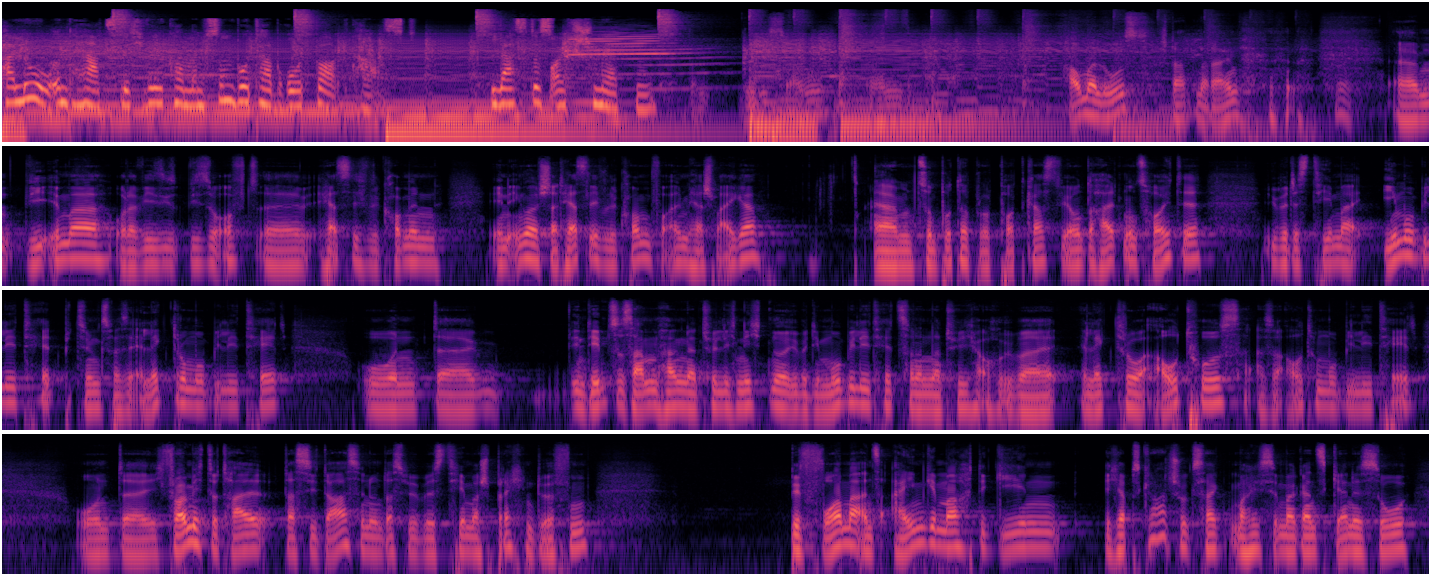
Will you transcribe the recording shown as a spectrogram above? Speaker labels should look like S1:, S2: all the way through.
S1: Hallo und herzlich willkommen zum Butterbrot Podcast. Lasst es euch schmecken.
S2: Dann würde ich sagen, ähm, hau mal los, starten wir rein. ähm, wie immer oder wie, wie so oft, äh, herzlich willkommen in Ingolstadt. Herzlich willkommen, vor allem Herr Schweiger, ähm, zum Butterbrot Podcast. Wir unterhalten uns heute über das Thema E-Mobilität bzw. Elektromobilität und äh, in dem Zusammenhang natürlich nicht nur über die Mobilität, sondern natürlich auch über Elektroautos, also Automobilität. Und äh, ich freue mich total, dass Sie da sind und dass wir über das Thema sprechen dürfen. Bevor wir ans Eingemachte gehen, ich habe es gerade schon gesagt, mache ich es immer ganz gerne so,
